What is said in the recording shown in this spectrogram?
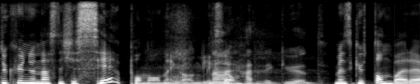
du kunne jo nesten ikke se på noen engang, liksom. Nei, herregud. Mens guttene bare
